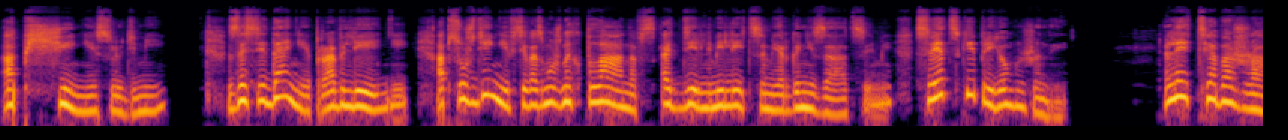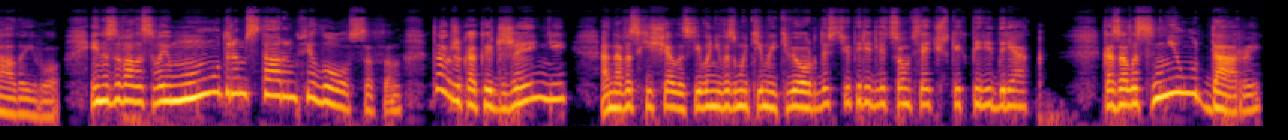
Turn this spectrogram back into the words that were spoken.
общение с людьми, заседание правлений, обсуждение всевозможных планов с отдельными лицами и организациями, светские приемы жены. Летти обожала его и называла своим мудрым старым философом, так же, как и Дженни. Она восхищалась его невозмутимой твердостью перед лицом всяческих передряг. Казалось, ни удары,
